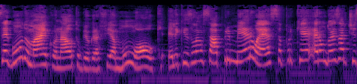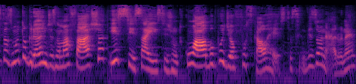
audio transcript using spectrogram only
Segundo Michael, na autobiografia Moonwalk, ele quis lançar primeiro essa porque eram dois artistas muito grandes numa faixa e se saísse junto com o álbum, podia ofuscar o resto, assim, visionário, né?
